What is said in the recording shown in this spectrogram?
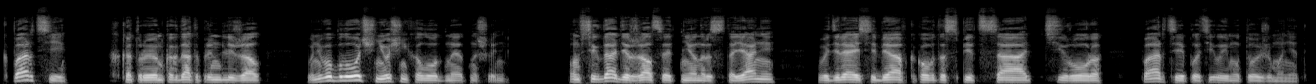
К партии, к которой он когда-то принадлежал, у него было очень и очень холодное отношение. Он всегда держался от нее на расстоянии, выделяя себя в какого-то спеца террора. Партия платила ему той же монетой.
